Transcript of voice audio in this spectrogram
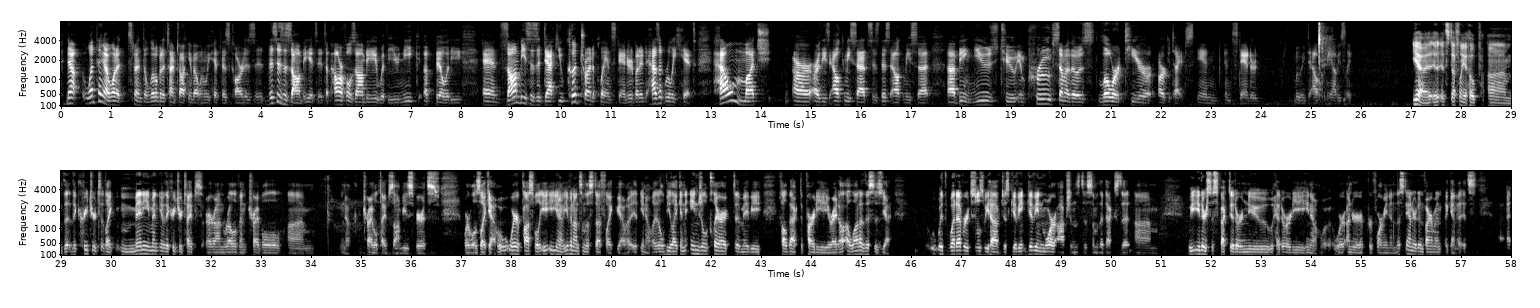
Now, one thing I want to spend a little bit of time talking about when we hit this card is this is a zombie. It's it's a powerful zombie with a unique ability. And zombies is a deck you could try to play in standard, but it hasn't really hit. How much are are these alchemy sets? Is this alchemy set uh, being used to improve some of those lower tier archetypes in in standard? Moving to alchemy, obviously. Yeah, it, it's definitely a hope. Um, the the creature to like many many of the creature types are on relevant tribal, um, you know, tribal type zombies, spirits, werewolves. Like yeah, where possible, y- you know, even on some of the stuff like yeah, it, you know, it'll be like an angel cleric to maybe call back to party, right? A, a lot of this is yeah, with whatever tools we have, just giving giving more options to some of the decks that. Um, we either suspected or knew had already, you know, were underperforming in the standard environment. Again, it's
